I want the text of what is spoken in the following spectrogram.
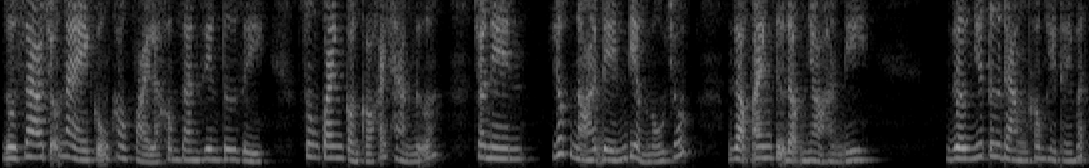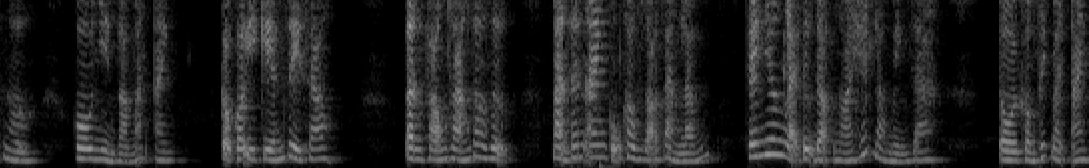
Dù sao chỗ này cũng không phải là không gian riêng tư gì, xung quanh còn có khách hàng nữa. Cho nên lúc nói đến điểm mấu chốt, giọng anh tự động nhỏ hẳn đi. Dường như tư đằng không hề thấy bất ngờ, cô nhìn vào mắt anh. Cậu có ý kiến gì sao? Tần Phóng thoáng do dự, bản thân anh cũng không rõ ràng lắm, thế nhưng lại tự động nói hết lòng mình ra. Tôi không thích Bạch Anh.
